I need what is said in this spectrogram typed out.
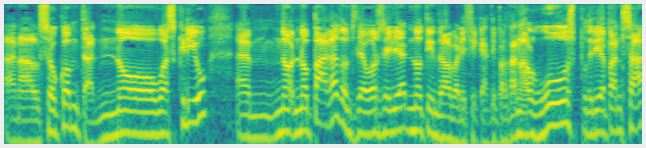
en el seu compte no ho escriu, eh, no, no paga, doncs llavors ella no tindrà el verificat. I per tant algú es podria pensar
